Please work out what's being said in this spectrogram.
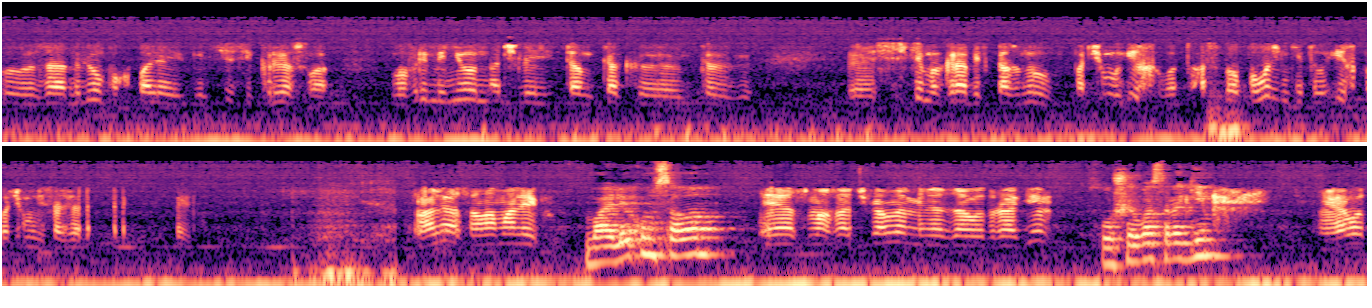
э, за миллион покупали медицинские кресла. Во время него начали там как, э, как э, система грабит казну. Почему их, вот основоположники, то их почему не сажают? Алло, салам алейкум. Валикум салам. Я с Махачкала, меня зовут Рагим. Слушаю вас, Рагим. Я вот,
